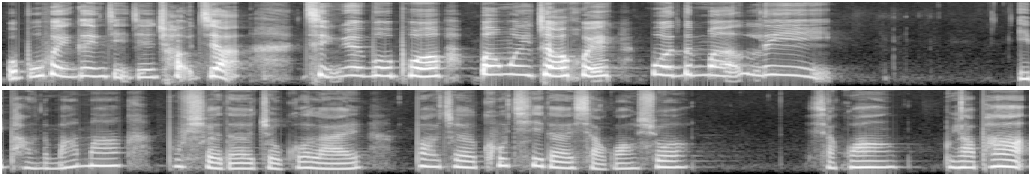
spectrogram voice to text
我不会跟姐姐吵架，请月婆婆帮我找回我的玛丽。一旁的妈妈不舍得走过来，抱着哭泣的小光说：“小光，不要怕，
